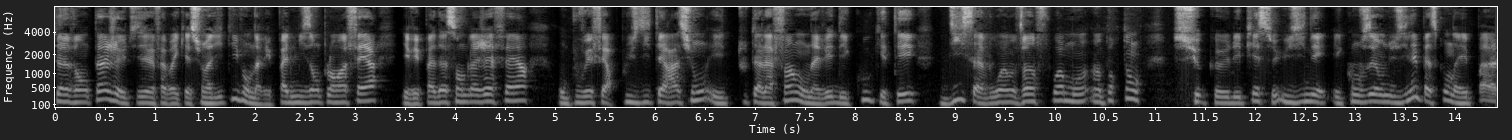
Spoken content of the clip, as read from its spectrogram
d'avantages à utiliser la fabrication additive. On n'avait pas de mise en plan à faire, il n'y avait pas d'assemblage à faire, on pouvait faire plus d'itérations et tout à la fin on avait des coûts qui étaient 10 à 20 fois moins importants sur que les pièces usinées et qu'on faisait en usiné parce qu'on n'avait pas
